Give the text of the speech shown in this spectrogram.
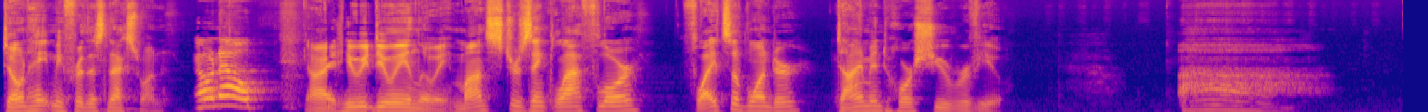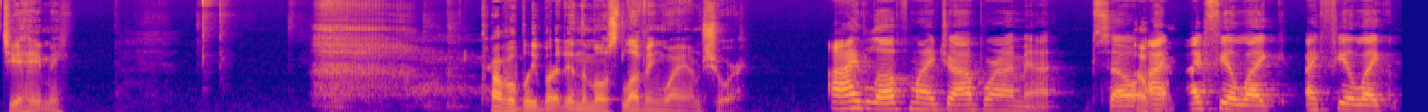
Don't hate me for this next one. Oh no! All right, Huey, Dewey, and Louie. Monsters Inc. Laugh Floor, Flights of Wonder, Diamond Horseshoe Revue. Ah, Do you hate me? Probably, but in the most loving way, I'm sure. I love my job where I'm at, so I I feel like I feel like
